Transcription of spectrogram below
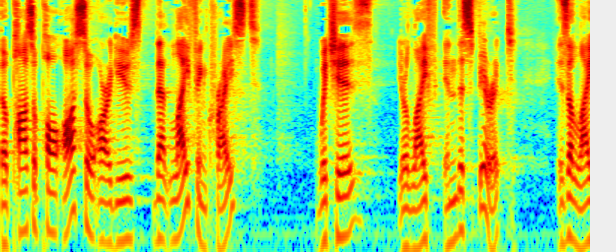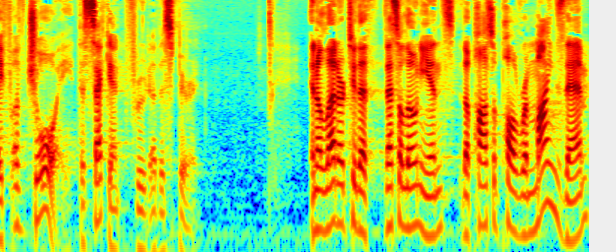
The Apostle Paul also argues that life in Christ, which is your life in the Spirit, is a life of joy, the second fruit of the Spirit. In a letter to the Thessalonians, the Apostle Paul reminds them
